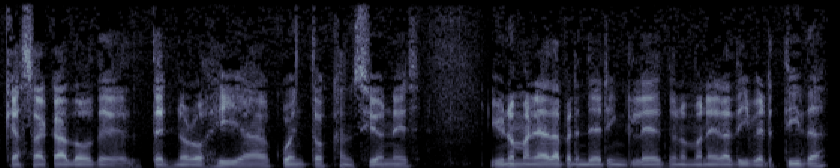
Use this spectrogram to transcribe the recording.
que ha sacado de tecnología, cuentos, canciones y una manera de aprender inglés de una manera divertida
